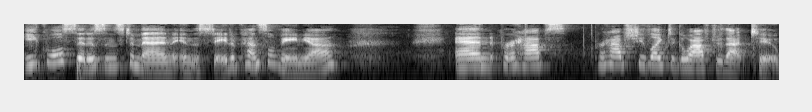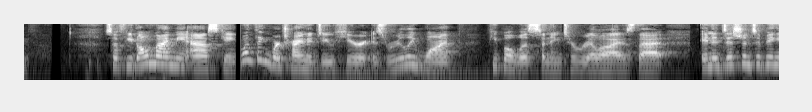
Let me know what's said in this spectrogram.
equal citizens to men in the state of Pennsylvania. And perhaps perhaps she'd like to go after that too. So if you don't mind me asking, one thing we're trying to do here is really want people listening to realize that in addition to being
